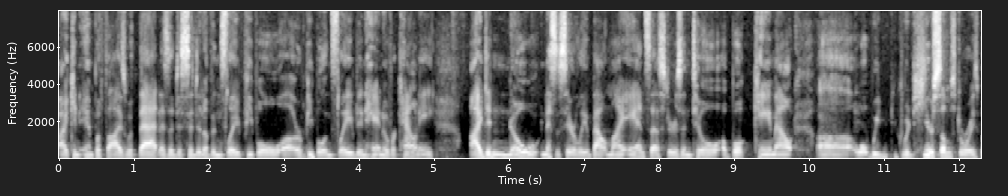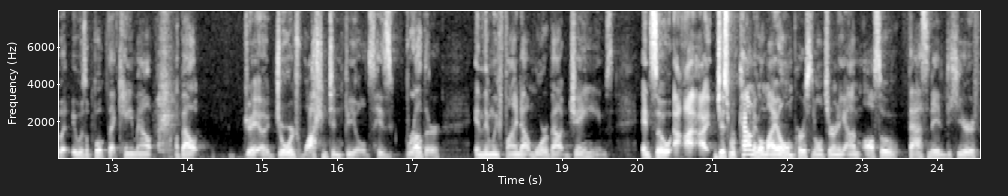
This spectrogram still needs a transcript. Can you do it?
I can empathize with that as a descendant of enslaved people uh, or people enslaved in Hanover County. I didn't know necessarily about my ancestors until a book came out. Uh, well, we would hear some stories, but it was a book that came out about uh, George Washington Fields, his brother, and then we find out more about James. And so, I, I just recounting on my own personal journey, I'm also fascinated to hear if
